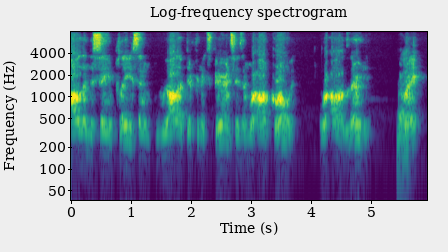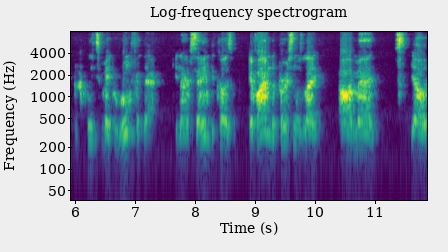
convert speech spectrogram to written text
all in the same place and we all have different experiences and we're all growing. We're all learning, Right. right? I need to make room for that. You know what I'm saying? Because if I'm the person who's like, oh man, yo,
